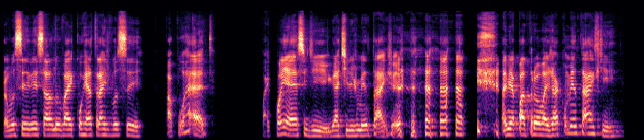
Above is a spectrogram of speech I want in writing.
para você ver se ela não vai correr atrás de você. Papo reto. Pai conhece de gatilhos mentais. A minha patroa vai já comentar aqui.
